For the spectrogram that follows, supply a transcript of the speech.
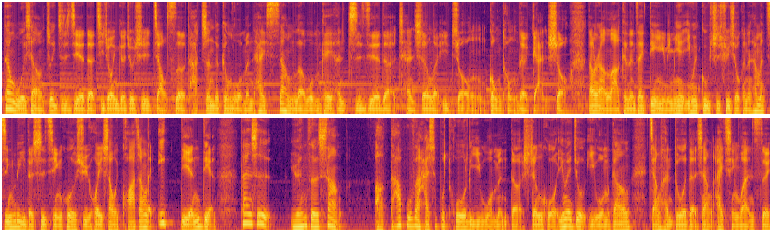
但我想最直接的其中一个就是角色，他真的跟我们太像了，我们可以很直接的产生了一种共同的感受。当然了，可能在电影里面，因为故事需求，可能他们经历。的事情或许会稍微夸张了一点点，但是原则上。啊、大部分还是不脱离我们的生活，因为就以我们刚刚讲很多的，像《爱情万岁》，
